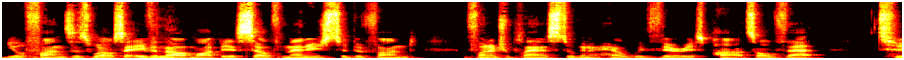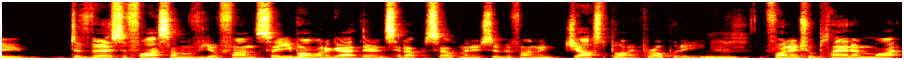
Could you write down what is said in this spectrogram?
your funds as well. So even though it might be a self managed super fund, a financial planner is still going to help with various parts of that to diversify some of your funds. So you might want to go out there and set up a self managed super fund and just buy property. Mm. A financial planner might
